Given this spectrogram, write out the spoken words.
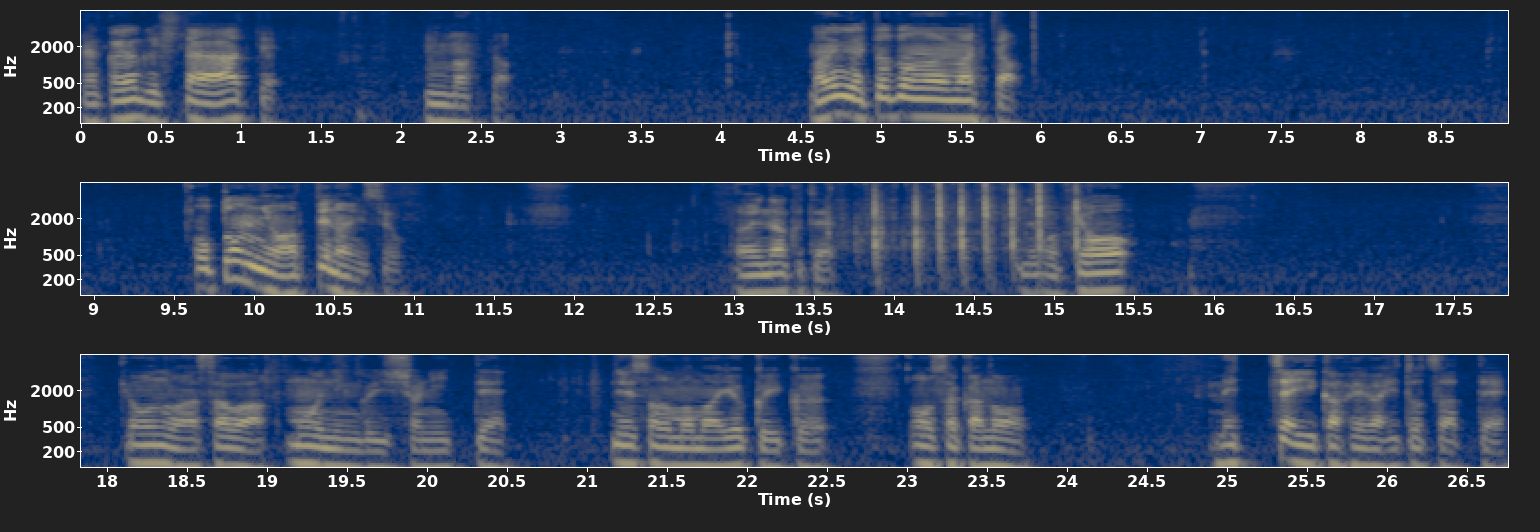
仲良くしたらって言いました眉毛整いました。おとんには会ってないんですよ。会えなくて。でも今日今日の朝はモーニング一緒に行ってでそのままよく行く大阪のめっちゃいいカフェが一つあって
